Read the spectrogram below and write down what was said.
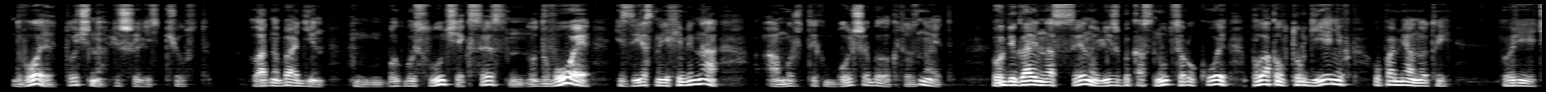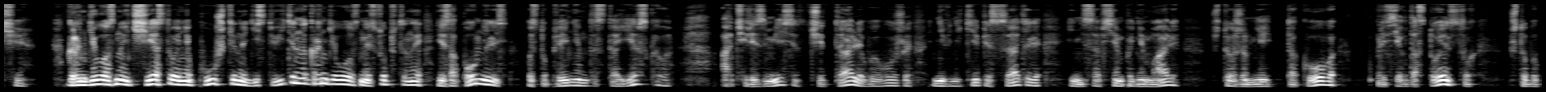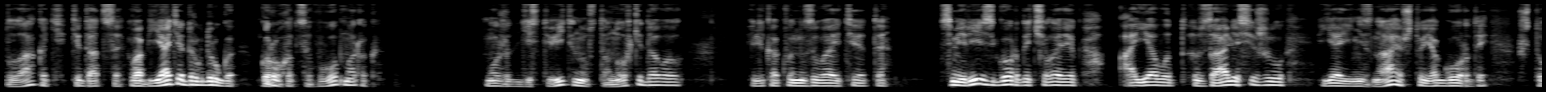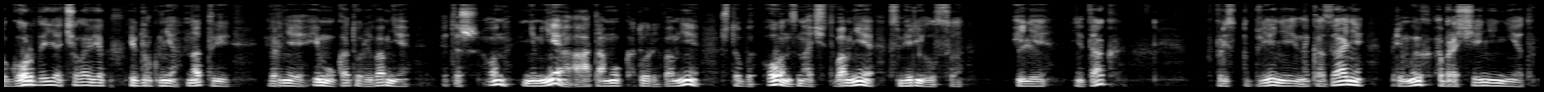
Двое точно лишились чувств. Ладно бы один, был бы случай, эксцесс, но двое, известны их имена, а может, их больше было, кто знает. Выбегали на сцену, лишь бы коснуться рукой, плакал Тургенев, упомянутый в речи. Грандиозные чествования Пушкина действительно грандиозные, собственно, и запомнились выступлением Достоевского, а через месяц читали в его же дневнике писателя и не совсем понимали, что же мне такого при всех достоинствах, чтобы плакать, кидаться в объятия друг друга, грохаться в обморок. Может, действительно установки давал? Или как вы называете это? Смирись, гордый человек, а я вот в зале сижу, я и не знаю, что я гордый, что гордый я человек, и вдруг мне на «ты», вернее, ему, который во мне. Это ж он не мне, а тому, который во мне, чтобы он, значит, во мне смирился. Или не так? В преступлении и наказании прямых обращений нет.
